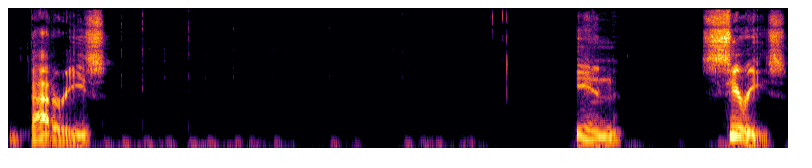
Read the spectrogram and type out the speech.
batteries in series.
